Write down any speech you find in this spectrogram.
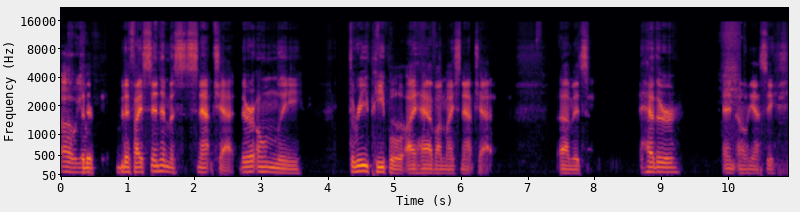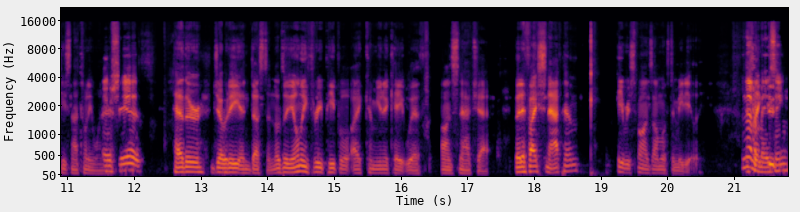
Oh yeah. But if, but if I send him a Snapchat, there are only three people I have on my Snapchat. Um, it's Heather and oh yeah, see, he's not 21. There yet. she is. Heather, Jody, and Dustin. Those are the only three people I communicate with on Snapchat. But if I snap him, he responds almost immediately. Isn't that It's like, amazing?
